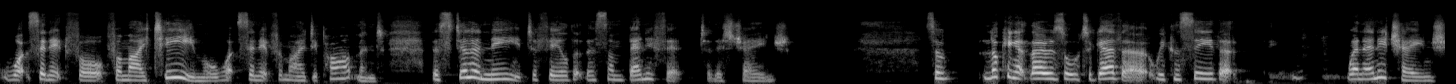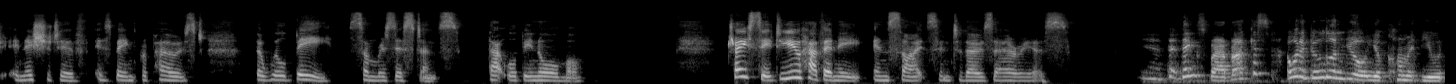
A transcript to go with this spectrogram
what's in it for, for my team or what's in it for my department, there's still a need to feel that there's some benefit to this change. So, looking at those all together, we can see that when any change initiative is being proposed, there will be some resistance. That will be normal. Tracy, do you have any insights into those areas? Yeah, thanks, Barbara. I guess I want to build on your, your comment you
